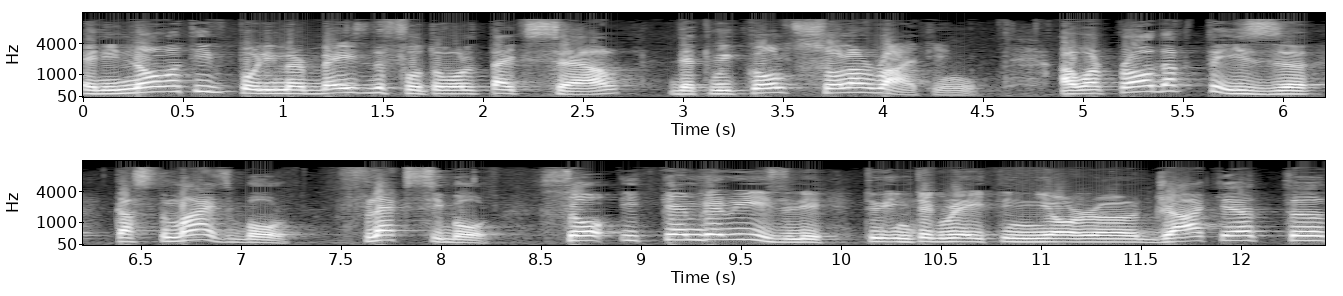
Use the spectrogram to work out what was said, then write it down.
an innovative polymer-based photovoltaic cell that we call solar writing. Our product is uh, customizable, flexible, so it can very easily to integrate in your uh, jacket, uh,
